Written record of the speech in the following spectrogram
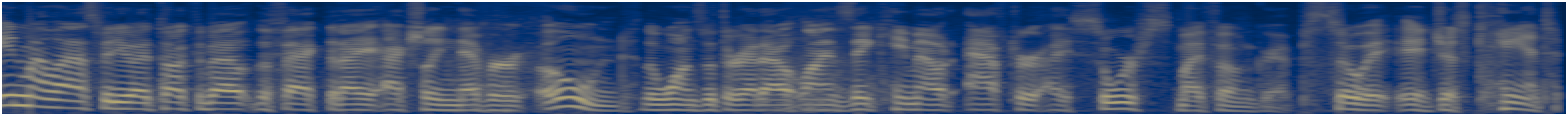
in my last video, I talked about the fact that I actually never owned the ones with the red outlines. They came out after I sourced my phone grips. So it, it just can't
